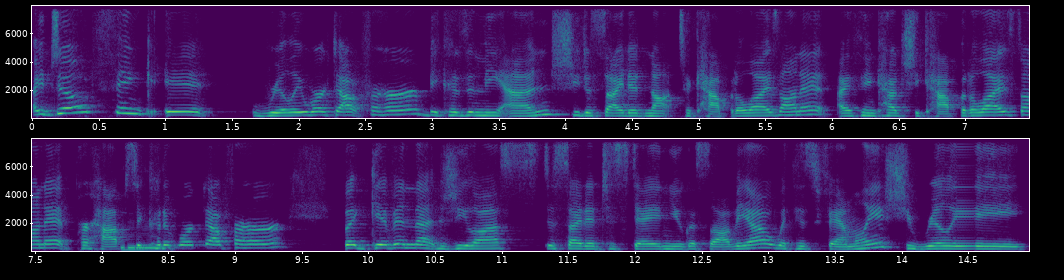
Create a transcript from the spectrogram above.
I don't think it really worked out for her because in the end she decided not to capitalize on it. I think had she capitalized on it, perhaps mm-hmm. it could have worked out for her. But given that Djilas decided to stay in Yugoslavia with his family, she really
